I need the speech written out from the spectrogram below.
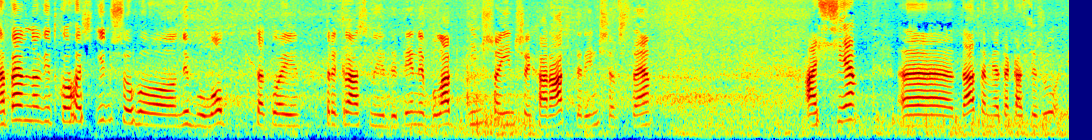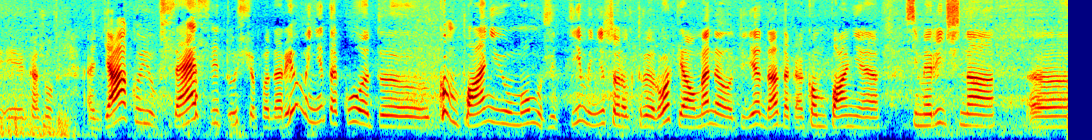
Напевно, від когось іншого не було б такої прекрасної дитини, була б інша, інший характер, інше все. А ще, е, да, там я така сижу і кажу, «Е, дякую Всесвіту, що подарив мені таку от е, компанію в моєму житті. Мені 43 роки, а у мене от є да, така компанія, сімирічна е,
